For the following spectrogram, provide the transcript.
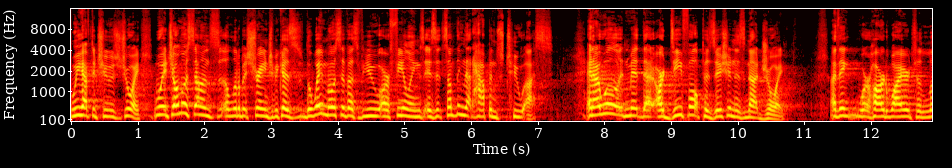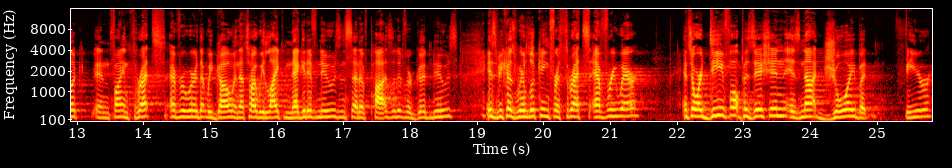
We have to choose joy, which almost sounds a little bit strange because the way most of us view our feelings is it's something that happens to us. And I will admit that our default position is not joy. I think we're hardwired to look and find threats everywhere that we go, and that's why we like negative news instead of positive or good news, is because we're looking for threats everywhere. And so our default position is not joy, but fear.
